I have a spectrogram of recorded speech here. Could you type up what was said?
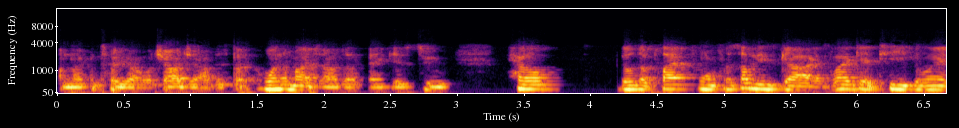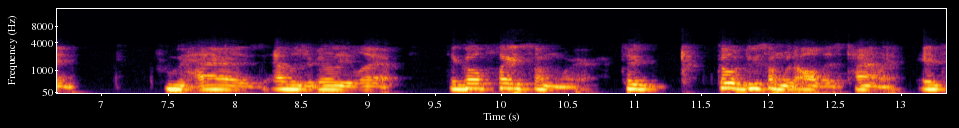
I'm not going to tell you all what your job is, but one of my jobs, I think, is to help build a platform for some of these guys, like a. T Glenn, who has eligibility left, to go play somewhere, to go do something with all this talent. It's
